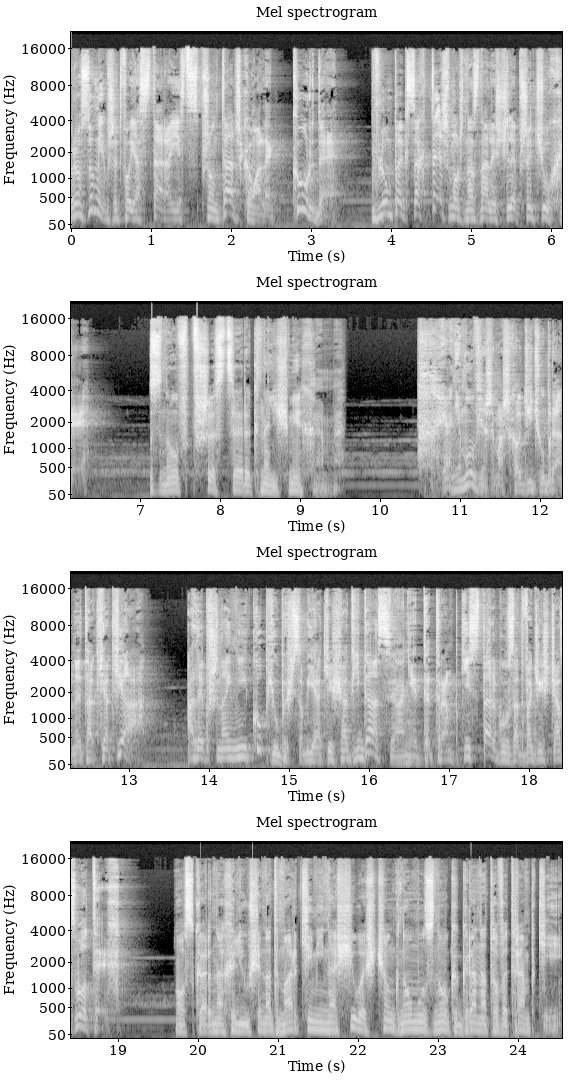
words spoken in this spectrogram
Rozumiem, że twoja stara jest sprzątaczką, ale kurde, w lumpeksach też można znaleźć lepsze ciuchy. Znów wszyscy ryknęli śmiechem. Ja nie mówię, że masz chodzić ubrany tak jak ja, ale przynajmniej kupiłbyś sobie jakieś adidasy, a nie te trampki z targu za 20 złotych. Oskar nachylił się nad Markiem i na siłę ściągnął mu z nóg granatowe trampki.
